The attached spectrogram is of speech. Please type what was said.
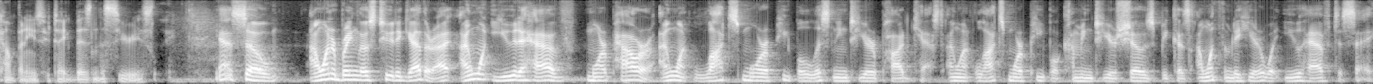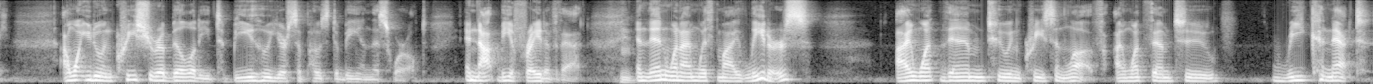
companies who take business seriously. Yeah, so I want to bring those two together. I, I want you to have more power. I want lots more people listening to your podcast. I want lots more people coming to your shows because I want them to hear what you have to say. I want you to increase your ability to be who you're supposed to be in this world and not be afraid of that. Hmm. And then when I'm with my leaders, I want them to increase in love. I want them to reconnect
